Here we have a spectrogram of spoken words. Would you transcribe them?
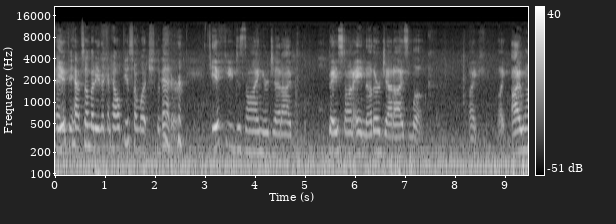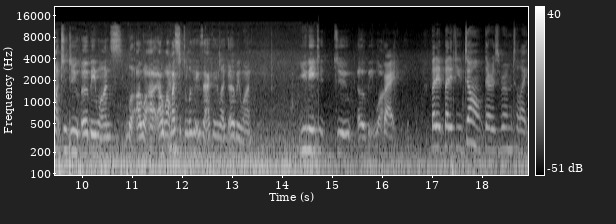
Yeah. And if, you have somebody that can help you, so much the better. if you design your Jedi based on another Jedi's look, like like I want to do Obi Wan's look, I want I I want my stuff to look exactly like Obi Wan. You need to do Obi Wan. Right. But it, but if you don't, there's room to like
